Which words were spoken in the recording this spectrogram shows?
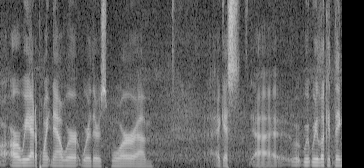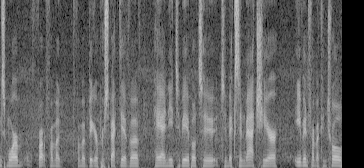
are we at a point now where, where there's more, um, I guess, uh, we, we, look at things more fr- from a from a bigger perspective of, hey, I need to be able to, to mix and match here, even from a control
